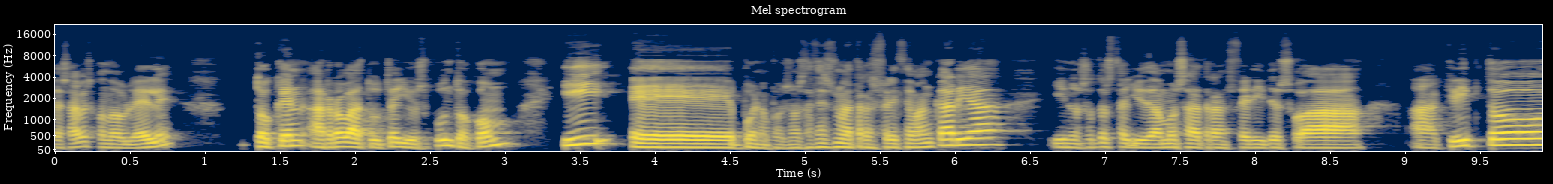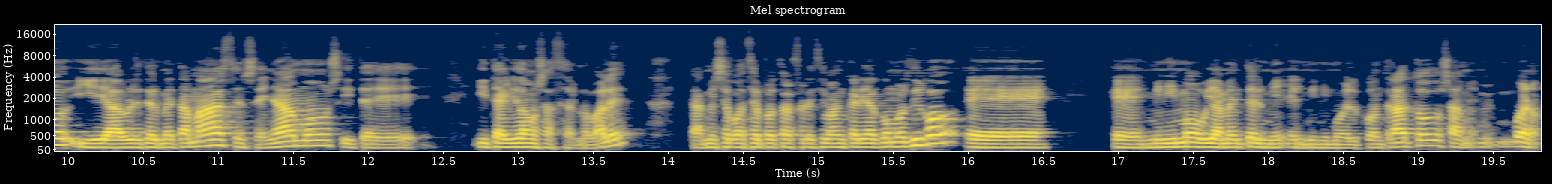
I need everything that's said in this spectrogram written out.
ya sabes, con doble L, token.tutelus.com y, eh, bueno, pues nos haces una transferencia bancaria y nosotros te ayudamos a transferir eso a, a cripto y a abrirte el Metamask, te enseñamos y te, y te ayudamos a hacerlo, ¿vale? También se puede hacer por transferencia bancaria, como os digo. Eh, eh, mínimo, obviamente, el, mínimo del contrato. O sea, bueno,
